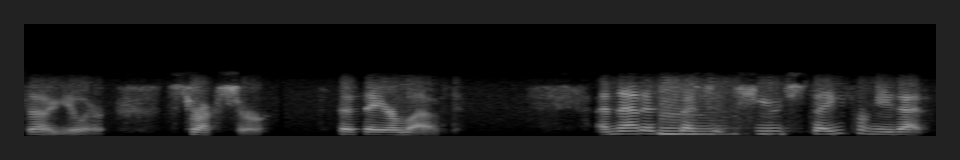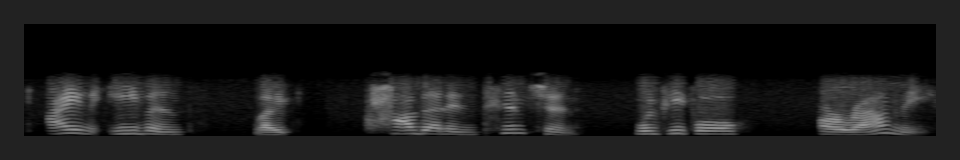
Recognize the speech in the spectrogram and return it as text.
cellular structure that they are loved. And that is Mm. such a huge thing for me that I'm even like have that intention when people are around me.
